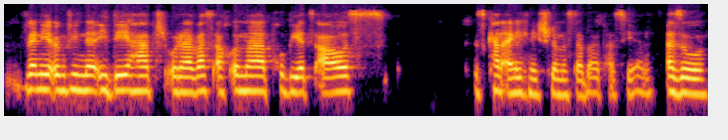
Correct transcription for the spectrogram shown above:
wenn ihr irgendwie eine Idee habt oder was auch immer, probiert es aus es kann eigentlich nichts Schlimmes dabei passieren. Also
